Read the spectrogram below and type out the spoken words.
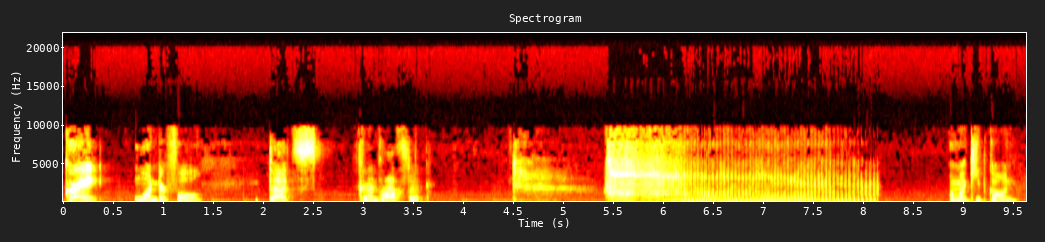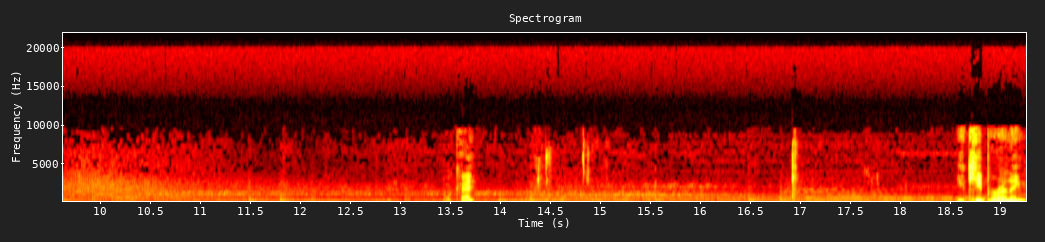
Great. Wonderful. That's fantastic. I'm gonna keep going. You keep running.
